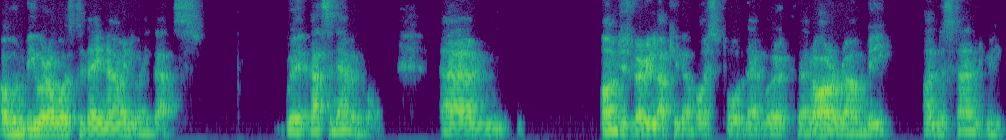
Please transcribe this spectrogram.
I wouldn't be where I was today now anyway. That's that's inevitable. Um, I'm just very lucky that my support network that are around me understand me.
